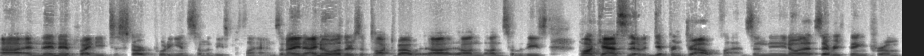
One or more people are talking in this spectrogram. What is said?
Uh, and then if i need to start putting in some of these plans. And i, I know others have talked about uh, on, on some of these podcasts different drought plans. And you know that's everything from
